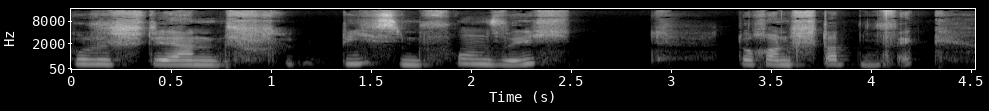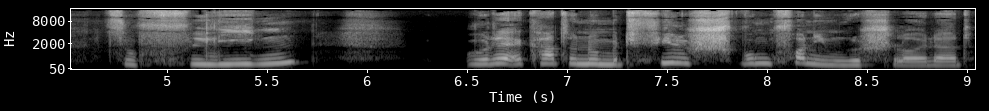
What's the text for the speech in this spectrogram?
Todesstern stieß ihn von sich, doch anstatt wegzufliegen, wurde er Kato nur mit viel Schwung von ihm geschleudert.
